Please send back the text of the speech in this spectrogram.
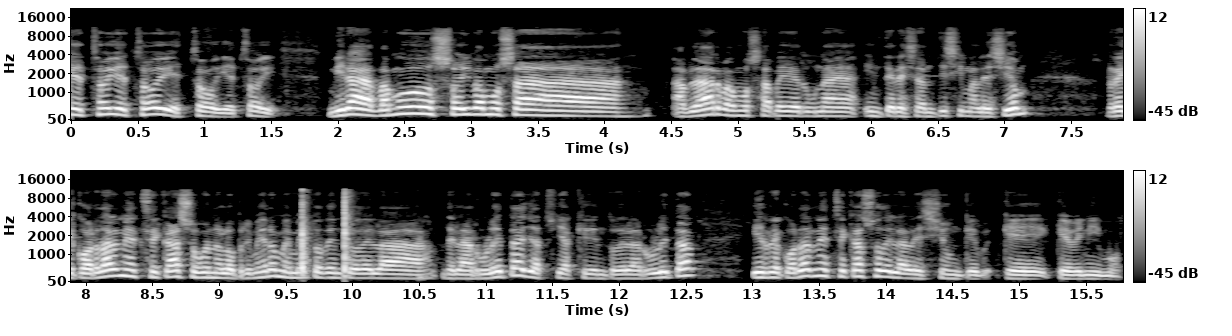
estoy, estoy, estoy, estoy. Mira, vamos, hoy vamos a hablar, vamos a ver una interesantísima lesión. Recordar en este caso, bueno, lo primero me meto dentro de la, de la ruleta, ya estoy aquí dentro de la ruleta, y recordar en este caso de la lesión que, que, que venimos.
